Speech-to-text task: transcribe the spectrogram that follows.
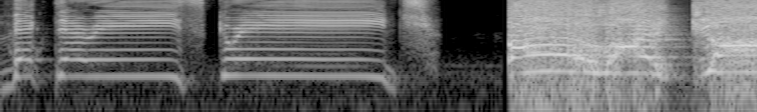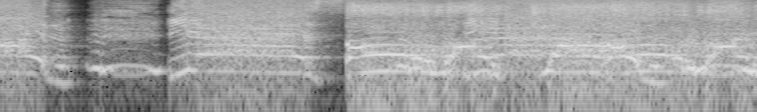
Victory Screech! Oh my god! Yes! Oh my god! Oh my!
